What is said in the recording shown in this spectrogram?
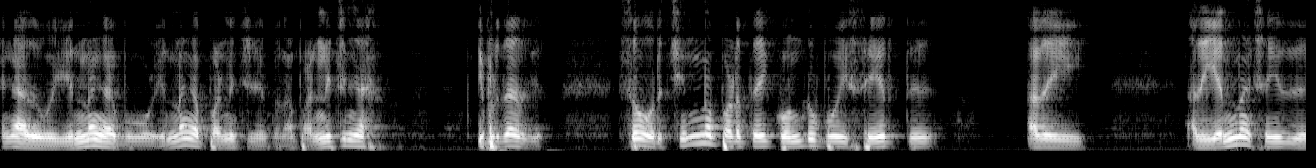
ஏங்க அது என்னங்க இப்போ என்னங்க பண்ணுச்சு? இப்போ நான் பண்ணுச்சுங்க. இப்படி தான் இருக்குது ஸோ ஒரு சின்ன படத்தை கொண்டு போய் சேர்த்து அதை அது என்ன செய்து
